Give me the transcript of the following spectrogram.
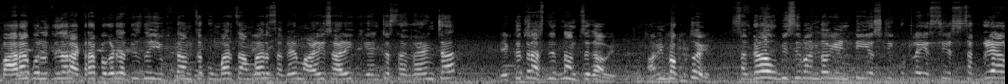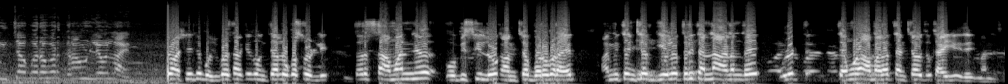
बारा बलुतेदार अठरा पकड जातीच नाही. युक्त आमचं कुंभार चांभार सगळे माळी साळी यांच्या सगळ्यांच्या एकत्र असण्यातनं आमचं गाव आहे. आम्ही बघतोय सगळा ओबीसी बांधव एन टी एस टी कुठला एस सी सगळे आमच्या बरोबर ग्राउंड लेवलला आहेत. जे भुजबळ सारखे दोन चार लोक सोडली तर सामान्य ओबीसी लोक आमच्या बरोबर आहेत. आम्ही त्यांच्यात गेलो तरी त्यांना आनंद आहे. उलट त्यामुळे आम्हाला त्यांच्यावर काही मानायचं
